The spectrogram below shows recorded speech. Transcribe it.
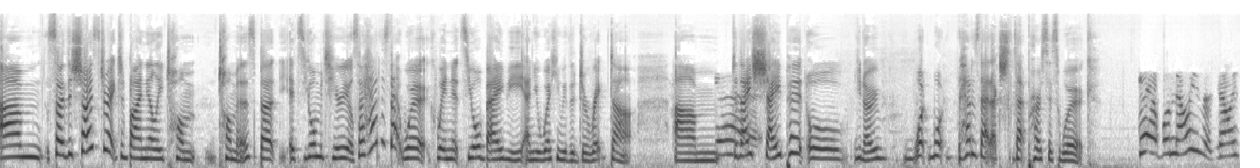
Um, so the show's directed by Nellie Tom- Thomas, but it's your material. So how does that work when it's your baby and you're working with a director? Um, Do they shape it, or you know, what? What? How does that actually that process work? Yeah, well, Nellie's, Nellie's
